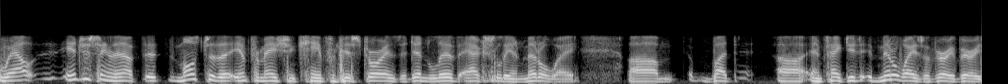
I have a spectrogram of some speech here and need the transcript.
Well, interestingly enough, most of the information came from historians that didn't live actually in Middleway. Um, but uh, in fact, Middleway is a very, very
